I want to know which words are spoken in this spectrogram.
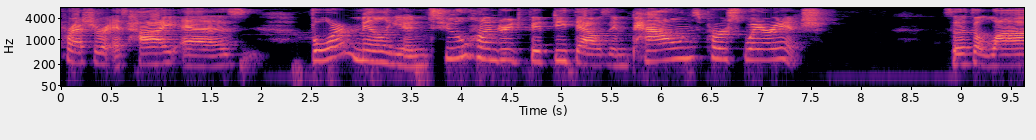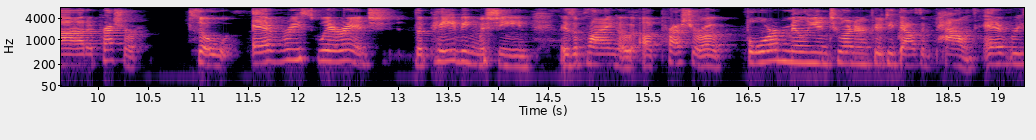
pressure as high as 4,250,000 pounds per square inch. So that's a lot of pressure. So every square inch, the paving machine is applying a, a pressure of 4,250,000 pounds every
